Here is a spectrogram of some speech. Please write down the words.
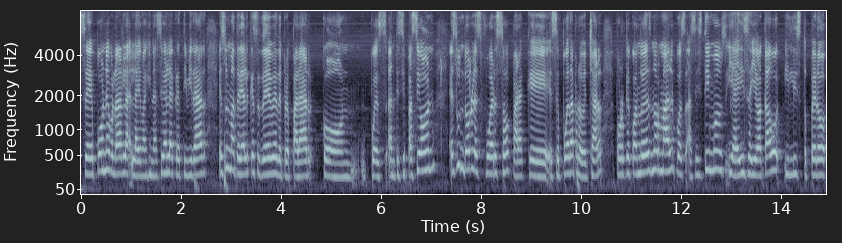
se pone a volar la, imaginación, la creatividad. Es un material que se debe de preparar con pues anticipación. Es un doble esfuerzo para que se pueda aprovechar, porque cuando es normal, pues asistimos y ahí se lleva a cabo y listo. Pero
